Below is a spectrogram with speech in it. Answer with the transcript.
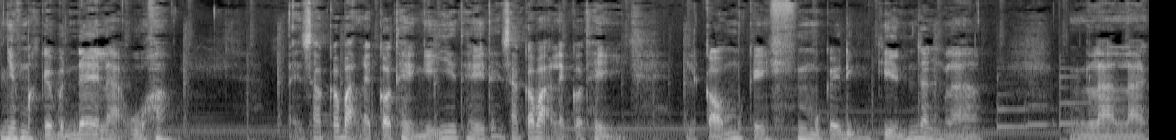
nhưng mà cái vấn đề là ủa tại sao các bạn lại có thể nghĩ như thế? Tại sao các bạn lại có thể có một cái một cái định kiến rằng là là là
